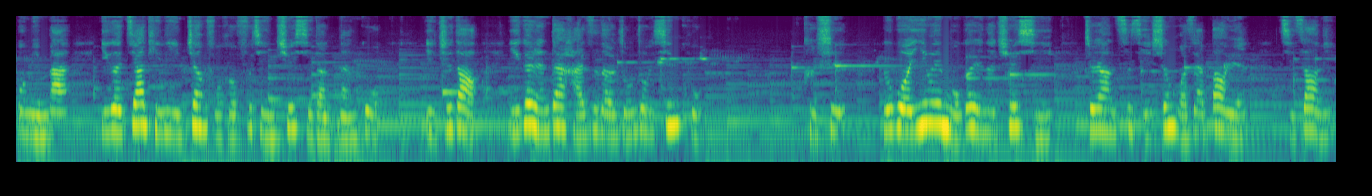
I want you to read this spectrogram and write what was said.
我明白一个家庭里丈夫和父亲缺席的难过，也知道一个人带孩子的种种辛苦。可是。如果因为某个人的缺席，就让自己生活在抱怨、急躁里，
